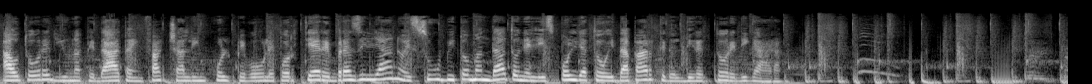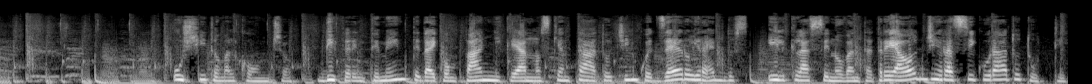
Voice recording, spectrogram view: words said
autore di una pedata in faccia all'incolpevole portiere brasiliano e subito mandato negli spogliatoi da parte del direttore di gara. Uscito malconcio, differentemente dai compagni che hanno schiantato 5-0 i Reds, il classe 93 ha oggi rassicurato tutti,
